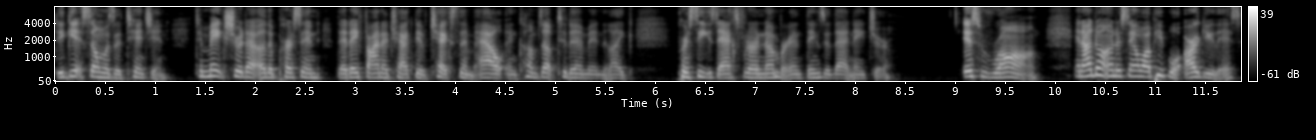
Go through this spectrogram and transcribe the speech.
to get someone's attention, to make sure that other person that they find attractive checks them out and comes up to them and like proceeds to ask for their number and things of that nature. It's wrong. And I don't understand why people argue this.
